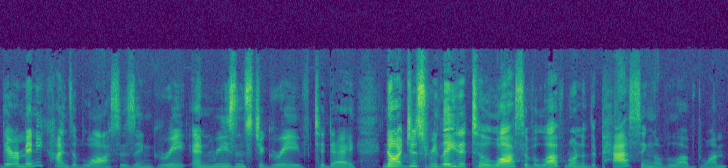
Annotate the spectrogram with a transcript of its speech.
there are many kinds of losses and grief and reasons to grieve today not just related to the loss of a loved one or the passing of a loved one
